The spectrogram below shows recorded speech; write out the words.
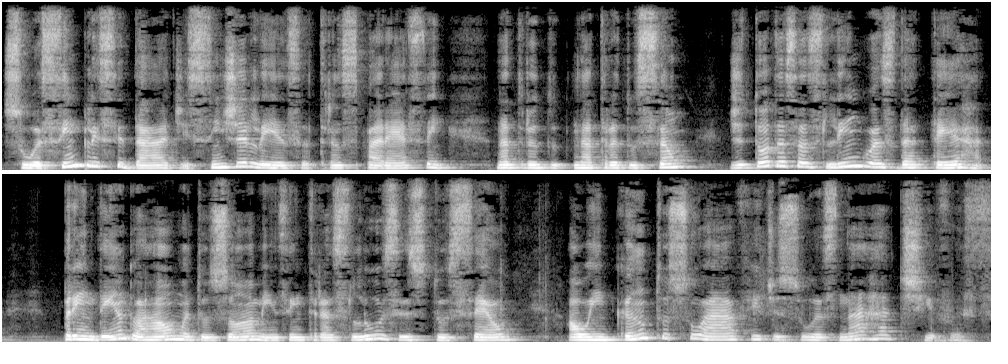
Sua simplicidade e singeleza transparecem na, tradu na tradução de todas as línguas da terra, prendendo a alma dos homens entre as luzes do céu ao encanto suave de suas narrativas.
